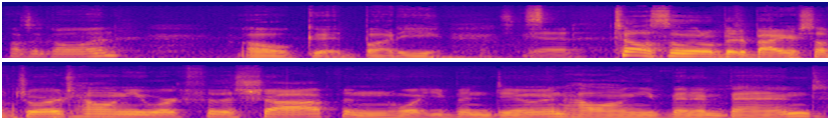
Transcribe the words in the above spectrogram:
how's it going? Oh, good, buddy. That's good. Tell us a little bit about yourself, George. How long you worked for the shop and what you've been doing. How long you've been in Bend.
